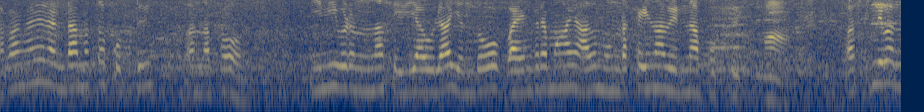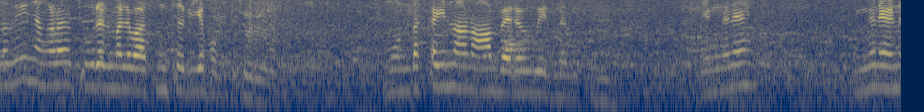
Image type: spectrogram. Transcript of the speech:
അപ്പം അങ്ങനെ രണ്ടാമത്തെ പൊട്ട് വന്നപ്പോൾ ഇനി ഇവിടെ നിന്നാൽ ശരിയാവില്ല എന്തോ ഭയങ്കരമായ അത് മുണ്ടക്കയിൽ നിന്നാണ് വരുന്ന ആ പൊട്ട്. ഫസ്റ്റിൽ വന്നത് ഞങ്ങളെ ചൂരൽമല ഭാഗത്ത് നിന്ന് ചെറിയ പൊട്ട്. മുണ്ടക്കൈന്നാണ് മുണ്ടക്കയിൽ നിന്നാണ് ആ വരവ് വരുന്നത്. എങ്ങനെ? ഇങ്ങനെയാണ്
